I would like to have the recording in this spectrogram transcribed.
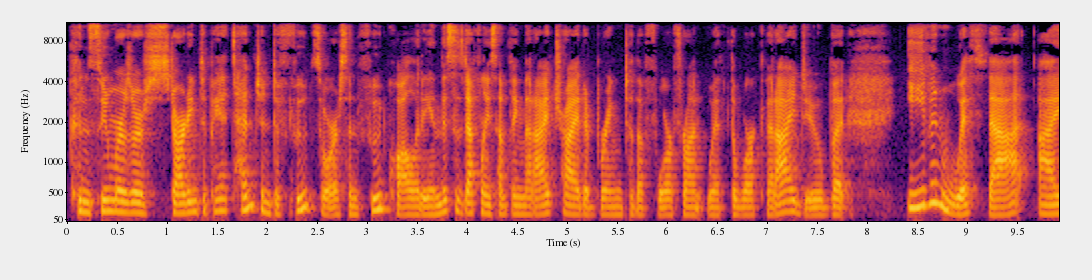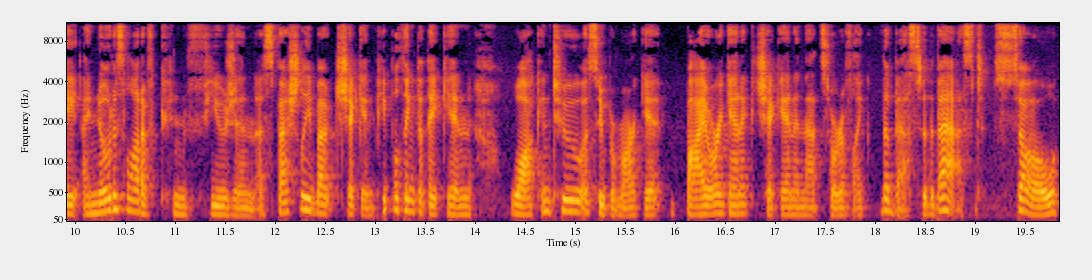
consumers are starting to pay attention to food source and food quality. And this is definitely something that I try to bring to the forefront with the work that I do. But even with that, I, I notice a lot of confusion, especially about chicken. People think that they can walk into a supermarket, buy organic chicken, and that's sort of like the best of the best. So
